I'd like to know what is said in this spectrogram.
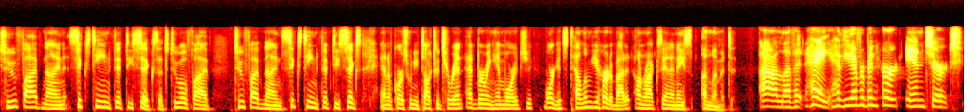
259 1656. That's 205 259 1656. And of course, when you talk to Tarent at Birmingham Mortgage, Mortgage, tell him you heard about it on Roxanne and Ace Unlimited. I love it. Hey, have you ever been hurt in church?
